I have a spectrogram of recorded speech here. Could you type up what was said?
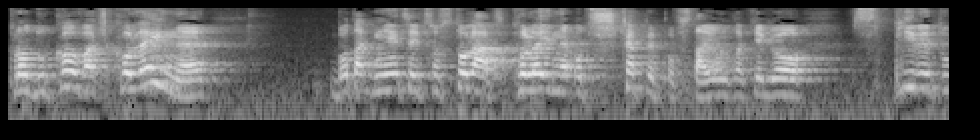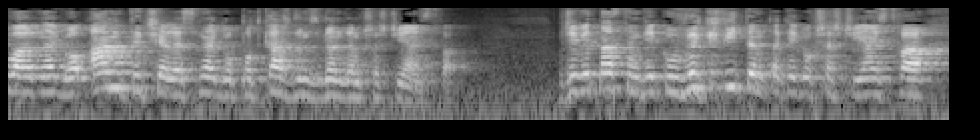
produkować kolejne, bo tak mniej więcej co 100 lat, kolejne odszczepy powstają takiego spirytualnego, antycielesnego pod każdym względem chrześcijaństwa. W XIX wieku wykwitem takiego chrześcijaństwa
